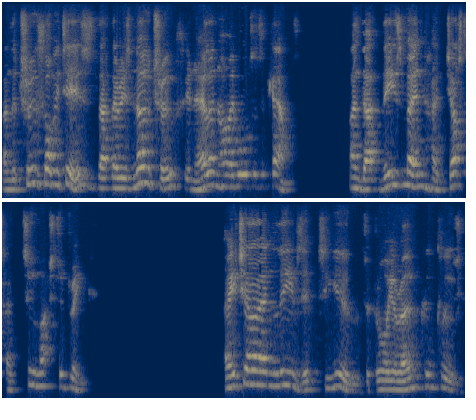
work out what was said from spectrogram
and the truth of it is that there is no truth in Helen Highwater's account and that these men had just had too much to drink. HLN leaves it to you to draw your own conclusions.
